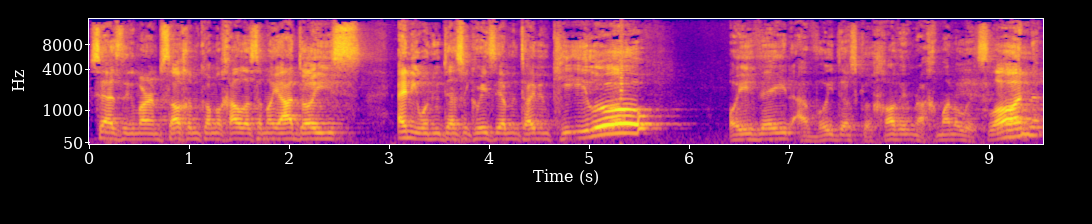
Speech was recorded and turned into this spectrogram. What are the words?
says the Gemara himself, Kam l'chalas hamayadois. Anyone who desecrates the Yom Tovim ki ilu oiveid avoidas kochavim rachmanu.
